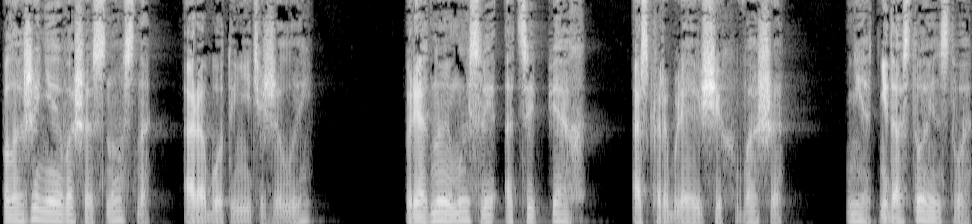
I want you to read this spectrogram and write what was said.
положение ваше сносно, а работы не тяжелы. При одной мысли о цепях, оскорбляющих ваше, нет недостоинства,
